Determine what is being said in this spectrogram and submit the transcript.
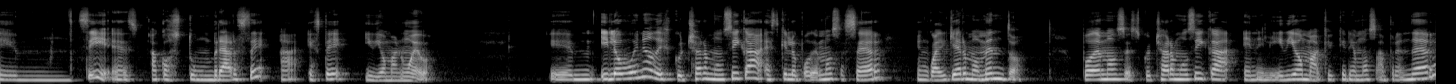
em, sí, es acostumbrarse a este idioma nuevo. Em, y lo bueno de escuchar música es que lo podemos hacer en cualquier momento. Podemos escuchar música en el idioma que queremos aprender,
